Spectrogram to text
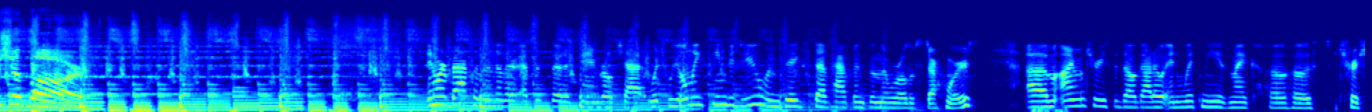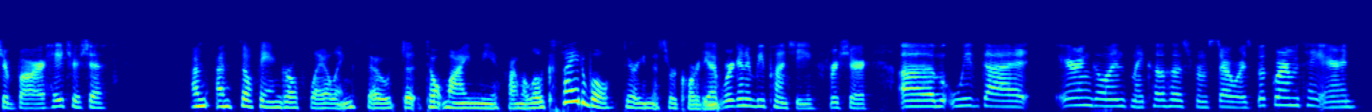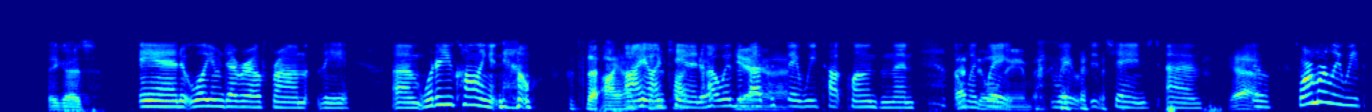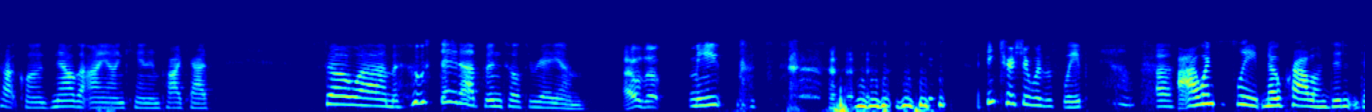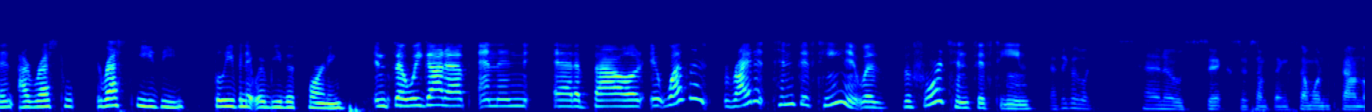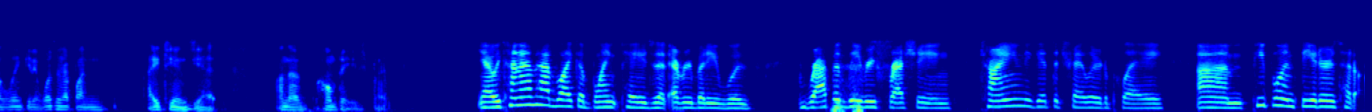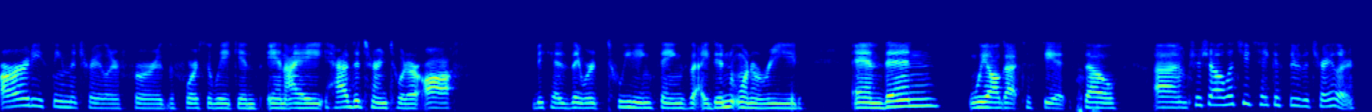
Trisha Barr. And we're back with another episode of Fangirl Chat, which we only seem to do when big stuff happens in the world of Star Wars. Um, I'm Teresa Delgado, and with me is my co-host Trisha Barr. Hey, Trisha. I'm I'm still fangirl flailing, so d- don't mind me if I'm a little excitable during this recording. Yeah, we're gonna be punchy for sure. Um, we've got Aaron Goins, my co-host from Star Wars Bookworms. Hey, Aaron. Hey guys. And William Devereaux from the um, what are you calling it now? It's the Ion, Ion Cannon. Cannon. I was yeah. about to say We Talk Clones, and then I'm That's like, the wait, wait, it changed. Um, Yeah. so formerly We Talk Clones, now the Ion Cannon podcast. So, um, who stayed up until 3 a.m.? I was up. Me. I think Trisha was asleep. Uh, I went to sleep, no problem. Didn't didn't I rest rest easy, believing it would be this morning. and so we got up, and then at about it wasn't right at 10:15. It was before 10:15. I think it was like 10:06 or something. Someone found the link and it wasn't up on iTunes yet on the homepage, but Yeah, we kind of had like a blank page that everybody was rapidly refreshing, trying to get the trailer to play. Um, people in theaters had already seen the trailer for The Force Awakens, and I had to turn Twitter off because they were tweeting things that I didn't want to read. And then we all got to see it. So, um, Trisha, I'll let you take us through the trailer.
